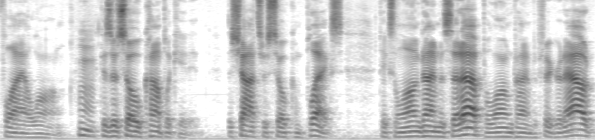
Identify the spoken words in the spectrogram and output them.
fly along because they're so complicated. The shots are so complex. takes a long time to set up, a long time to figure it out,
